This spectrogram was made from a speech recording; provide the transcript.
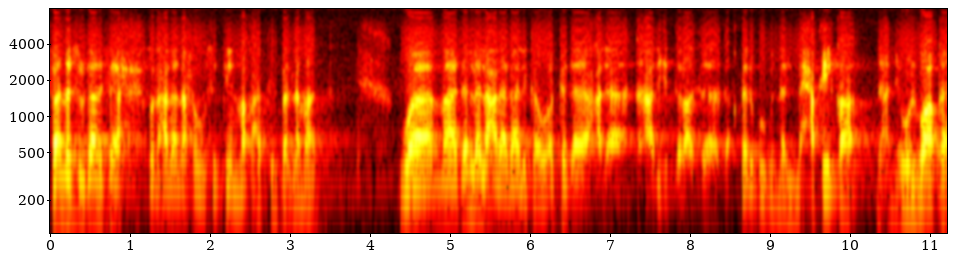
فأن السوداني سيحصل على نحو 60 مقعد في البرلمان. وما دلل على ذلك واكد على أن هذه الدراسة تقترب من الحقيقة يعني والواقع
